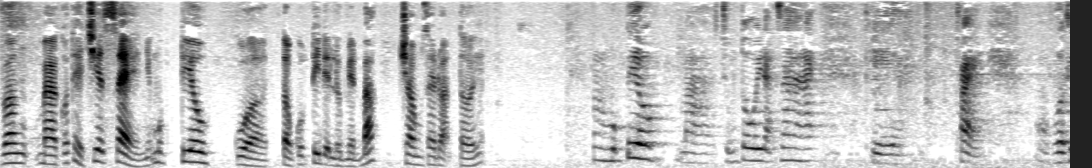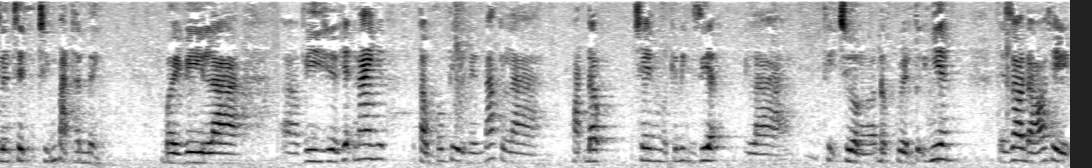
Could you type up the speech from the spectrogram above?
Vâng, bà có thể chia sẻ những mục tiêu của Tổng công ty Điện lực miền Bắc trong giai đoạn tới. Mục tiêu mà chúng tôi đặt ra ấy, thì phải ờ, vượt lên trên chính bản thân mình. Bởi vì là ờ, vì hiện nay Tổng công ty Điện miền Bắc là hoạt động trên một cái bình diện là thị trường độc quyền tự nhiên Thế do đó thì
